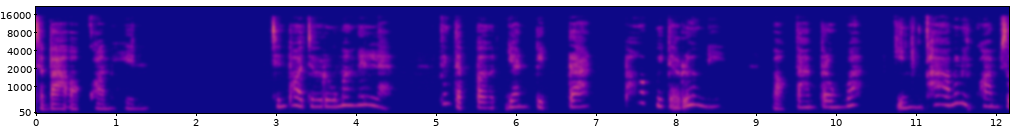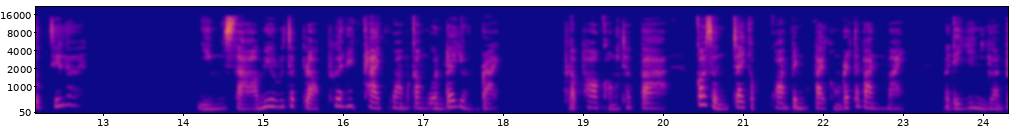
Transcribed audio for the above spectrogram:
จะบาออกความเห็น ฉันพอจะรู้มั่งนั่นแหละ ตั้งแต่เปิดยันปิดร้านพ่อคุยแต่เรื่องนี้ บอกตามตรงว่า กินข้าวไม่มีความสุขสิเลย หญิงสาวไม่รู้จะปลอบเพื่อนให้คลายความกังวลได้อย่างไร เพราะพ่อของชบาก็สนใจกับความเป็นไปของรัฐบาลใหม่ ไม่ได้ยิ่งย่อนไป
